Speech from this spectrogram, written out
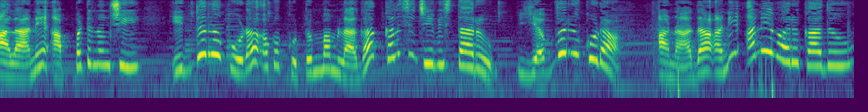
అలానే అప్పటి నుంచి ఇద్దరూ కూడా ఒక కుటుంబంలాగా కలిసి జీవిస్తారు. ఎవ్వరూ కూడా అనాథ అని అనేవారు కాదు.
